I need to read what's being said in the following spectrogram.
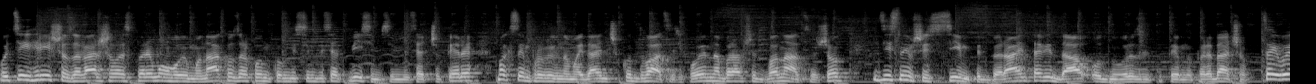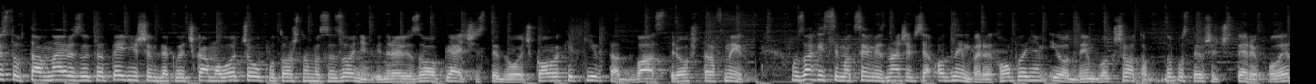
У цій грі, що завершилась перемогою Монако з рахунком 88-74, Максим провів на майданчику 20 хвилин, набравши 12 очок, здійснивши 7 підбирань та віддав одну результативну передачу. Цей виступ став найрезультативнішим для кличка молодшого у поточному сезоні. Він реалізував 5 6 двоочкових кітків та 2 з 3 штрафних. У захисті Максим відзначився одним перехопленням і одним блокшотом, допустивши 4 фоли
